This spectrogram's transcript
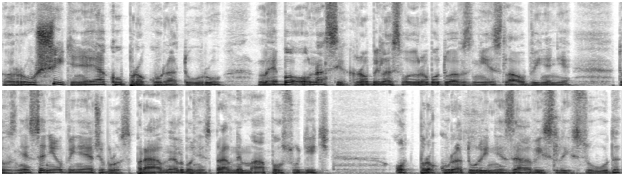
rušiť nejakú prokuratúru, lebo ona si robila svoju robotu a vzniesla obvinenie. To vznesenie obvinenia, či bolo správne alebo nesprávne, má posúdiť od prokuratúry nezávislý súd.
